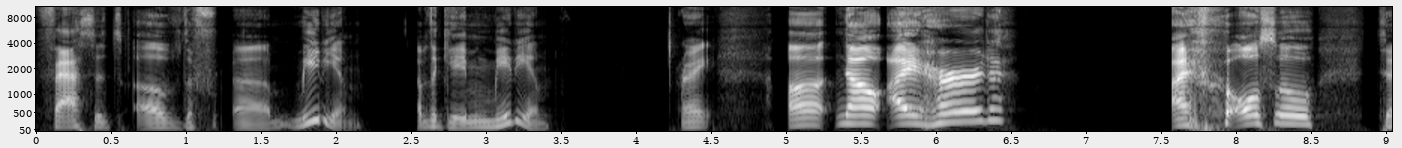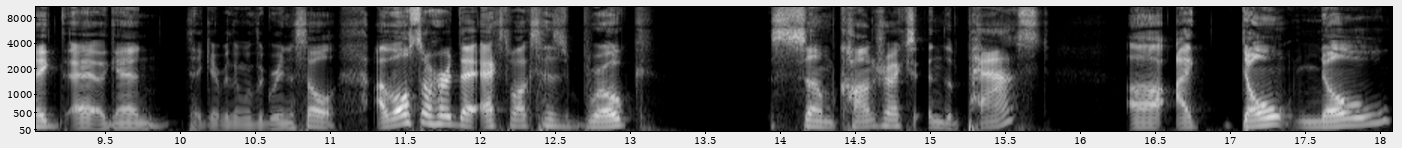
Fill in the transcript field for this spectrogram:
facets of the uh, medium of the gaming medium, right? Uh, now I heard, I've also take again take everything with a grain of salt. I've also heard that Xbox has broke some contracts in the past. Uh, I don't know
